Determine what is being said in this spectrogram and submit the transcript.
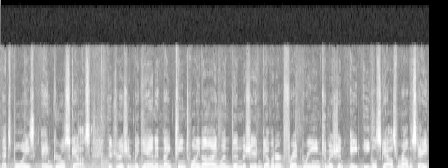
That's Boys and Girl Scouts. The tradition began in 1929 when then Michigan Governor Fred Green commissioned eight Eagle Scouts from around the state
